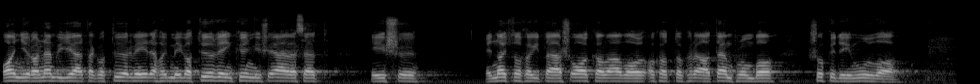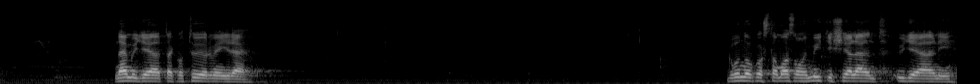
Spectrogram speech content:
annyira nem ügyeltek a törvényre, hogy még a törvénykönyv is elveszett, és egy nagy takarítás alkalmával akadtak rá a templomba sok idő múlva. Nem ügyeltek a törvényre. Gondolkoztam azon, hogy mit is jelent ügyelni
